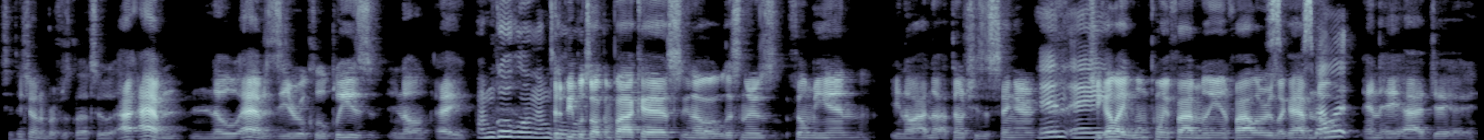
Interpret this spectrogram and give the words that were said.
she thinks she's on the Breakfast Club too. I, I have no, I have zero clue. Please, you know, hey, I'm Googling. I'm to the people talking podcast, you know, listeners, fill me in. You know, I know, I think she's a singer. N A. She got like 1.5 million followers. Like I have Spell no? N A I J A,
